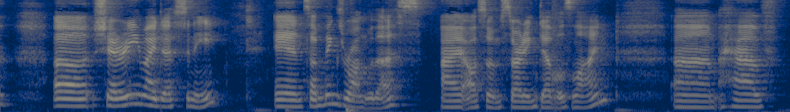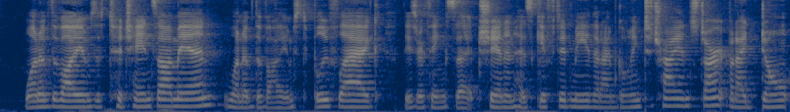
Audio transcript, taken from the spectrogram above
uh, Sherry, My Destiny, and Something's Wrong with Us. I also am starting Devil's Line. Um, I have one of the volumes to Chainsaw Man, one of the volumes to Blue Flag. These are things that Shannon has gifted me that I'm going to try and start, but I don't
